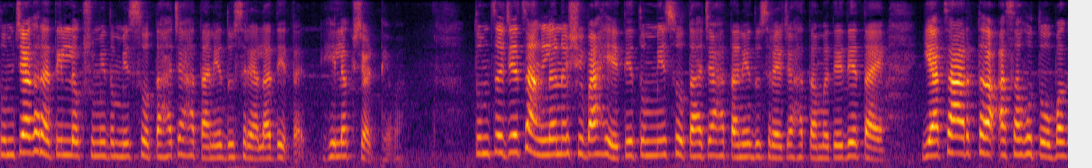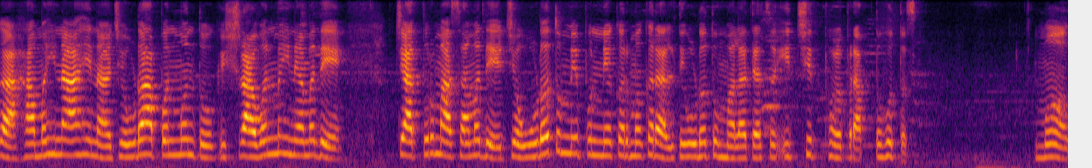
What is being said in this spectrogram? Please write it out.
तुमच्या घरातील लक्ष्मी तुम्ही स्वतःच्या हाताने दुसऱ्याला देत आहेत हे लक्षात ठेवा. तुमचं जे चांगलं नशीब आहे ते तुम्ही स्वतःच्या हाताने दुसऱ्याच्या हातामध्ये देताय. याचा अर्थ असा होतो बघा हा महिना आहे ना जेवढं आपण म्हणतो की श्रावण महिन्यामध्ये चातुर्मासामध्ये जेवढं तुम्ही पुण्यकर्म कराल तेवढं तुम्हाला त्याचं इच्छित फळ प्राप्त होतंच. मग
